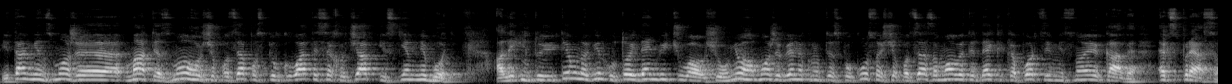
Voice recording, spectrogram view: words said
і там він зможе мати змогу, щоб оце поспілкуватися хоча б із ким-небудь. Але інтуїтивно він у той день відчував, що у нього може виникнути спокуса, щоб оце замовити декілька порцій міцної кави експресо.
